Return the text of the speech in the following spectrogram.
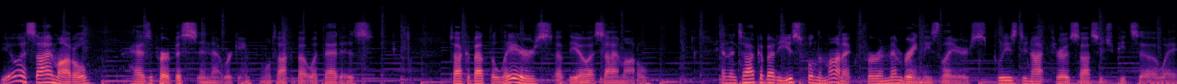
The OSI model has a purpose in networking. We'll talk about what that is. Talk about the layers of the OSI model. And then talk about a useful mnemonic for remembering these layers. Please do not throw sausage pizza away.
